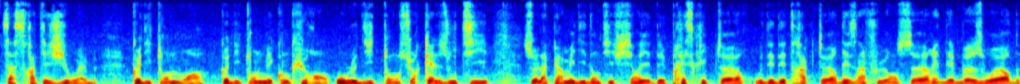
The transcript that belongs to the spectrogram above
sa stratégie web. Que dit-on de moi? Que dit-on de mes concurrents? Où le dit-on? Sur quels outils? Cela permet d'identifier des prescripteurs ou des détracteurs, des influenceurs et des buzzwords.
